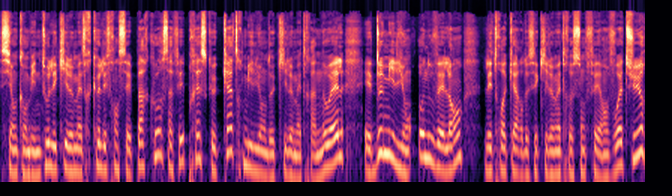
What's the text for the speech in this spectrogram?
Si on combine tous les kilomètres que les Français parcourent, ça fait presque 4 millions de kilomètres à Noël et 2 millions au Nouvel An. Les trois quarts de ces kilomètres sont faits en voiture,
